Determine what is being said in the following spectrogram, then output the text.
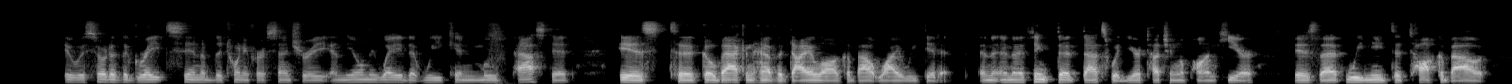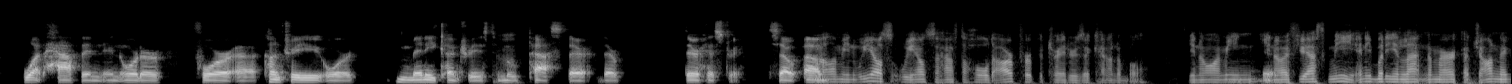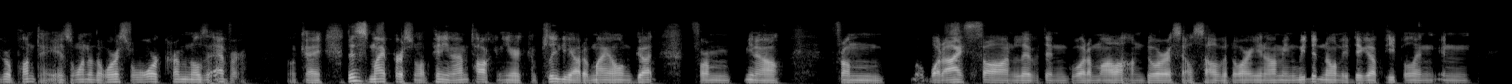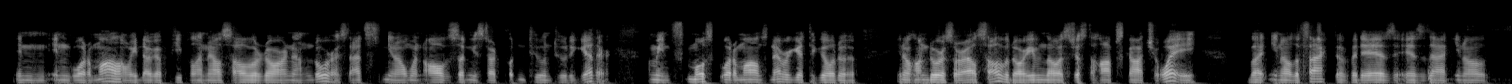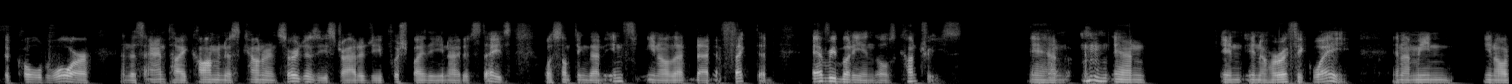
it was sort of the great sin of the 21st century, and the only way that we can move past it is to go back and have a dialogue about why we did it. And and I think that that's what you're touching upon here is that we need to talk about what happened in order for a country or many countries to move past their their their history. So, um, well, I mean, we also we also have to hold our perpetrators accountable. You know, I mean, yeah. you know, if you ask me, anybody in Latin America, John Negroponte is one of the worst war criminals ever. Okay, this is my personal opinion. I'm talking here completely out of my own gut, from you know, from what I saw and lived in Guatemala, Honduras, El Salvador. You know, I mean, we didn't only dig up people in in in in Guatemala. We dug up people in El Salvador and Honduras. That's you know when all of a sudden you start putting two and two together. I mean, most Guatemalans never get to go to you know Honduras or El Salvador, even though it's just a hopscotch away. But you know the fact of it is is that you know the Cold War and this anti-communist counterinsurgency strategy pushed by the United States was something that inf- you know that that affected everybody in those countries, and and in in a horrific way. And I mean, you know,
